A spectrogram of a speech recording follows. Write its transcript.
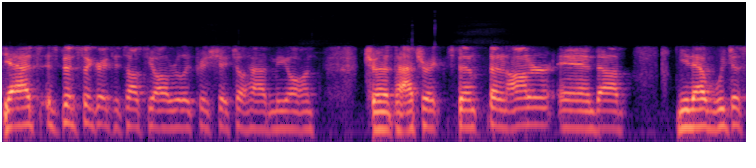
Yeah, it's, it's been so great to talk to y'all. I really appreciate y'all having me on, Trent, Patrick. It's been been an honor, and uh, you know, we just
